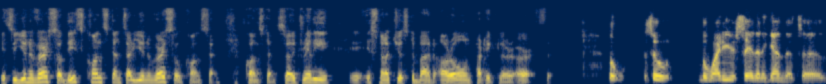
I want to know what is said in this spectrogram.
it's a universal. These constants are universal constant, constants. So it really is not just about our own particular Earth. But so, but why do you say that again? That uh,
